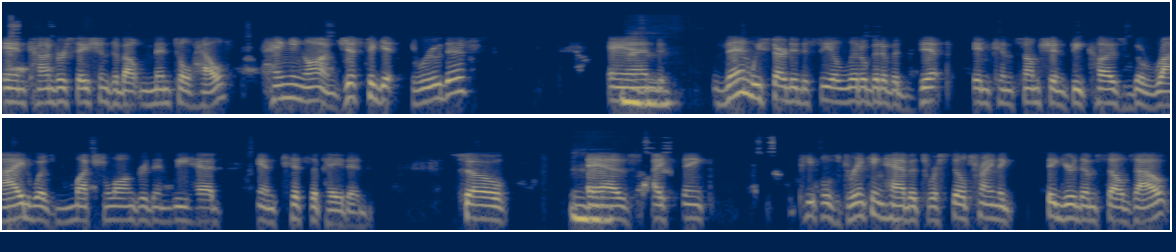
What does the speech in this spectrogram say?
in conversations about mental health, hanging on just to get through this. And mm-hmm. then we started to see a little bit of a dip in consumption because the ride was much longer than we had anticipated. So mm-hmm. as I think people's drinking habits were still trying to figure themselves out.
